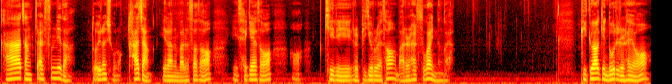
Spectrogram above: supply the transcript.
가장 짧습니다. 또 이런 식으로 가장이라는 말을 써서 이 세 개에서 어, 길이를 비교를 해서 말을 할 수가 있는 거야. 비교하기 놀이를 해요.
